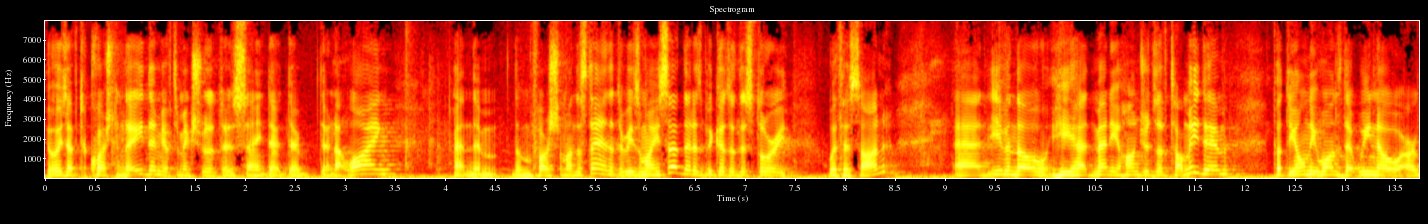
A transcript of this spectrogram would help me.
You always have to question the Eidim. You have to make sure that they're saying they're they're, they're not lying. And the, the Mepharshim understand that the reason why he said that is because of the story with his son. And even though he had many hundreds of Talmidim, but the only ones that we know are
